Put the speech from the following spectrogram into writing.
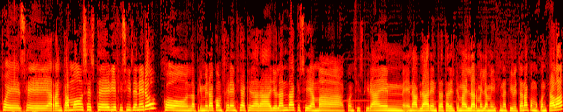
Pues eh, arrancamos este 16 de enero con la primera conferencia que dará Yolanda, que se llama, consistirá en, en hablar, en tratar el tema del Dharma y la medicina tibetana, como contaba.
